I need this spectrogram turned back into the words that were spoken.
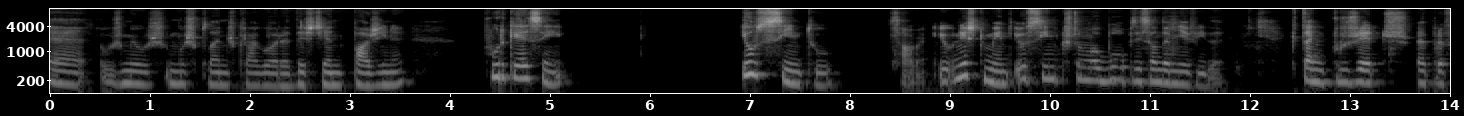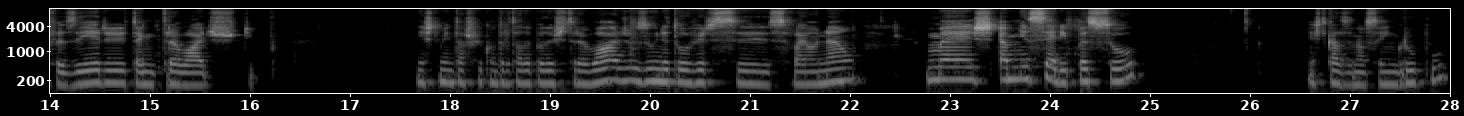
uh, os, meus, os meus planos para agora deste ano de página, porque é assim, eu sinto, sabem, eu, neste momento eu sinto que estou numa boa posição da minha vida, que tenho projetos para fazer, tenho trabalhos, tipo, neste momento acho que fui contratada para dois trabalhos, eu ainda estou a ver se, se vai ou não, mas a minha série passou, neste caso a nossa em grupo,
